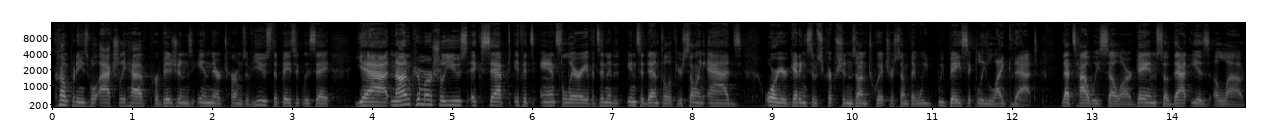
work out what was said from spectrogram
companies will actually have provisions in their terms of use that basically say, yeah, non commercial use, except if it's ancillary, if it's incidental, if you're selling ads or you're getting subscriptions on Twitch or something. We, we basically like that. That's how we sell our games. So that is allowed.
